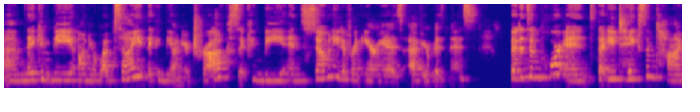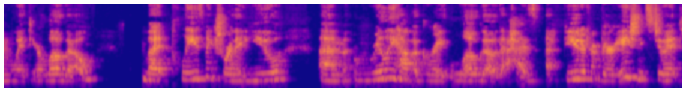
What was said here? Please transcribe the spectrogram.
Um, they can be on your website, they can be on your trucks, it can be in so many different areas of your business. But it's important that you take some time with your logo, but please make sure that you um, really have a great logo that has a few different variations to it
